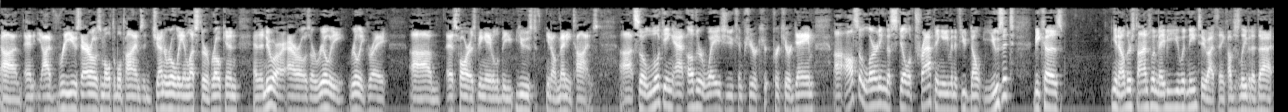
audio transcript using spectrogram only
Uh, and I've reused arrows multiple times, and generally, unless they're broken, and the newer arrows are really, really great um, as far as being able to be used, you know, many times. Uh, so looking at other ways you can procure, procure game. Uh, also learning the skill of trapping even if you don't use it because, you know, there's times when maybe you would need to, I think. I'll just leave it at that.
